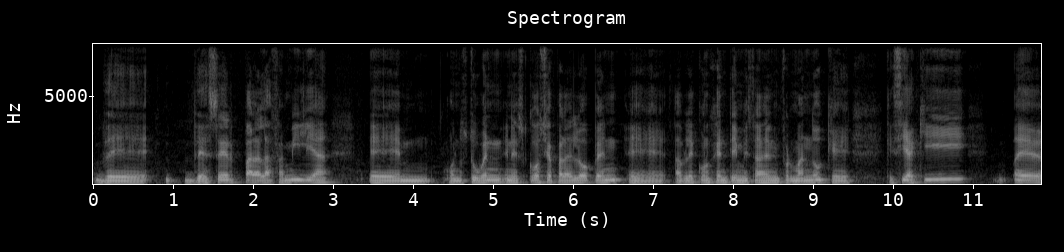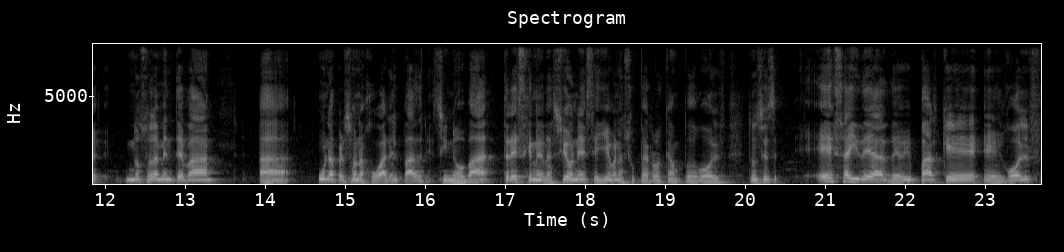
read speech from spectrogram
de, ser para la familia. Em, cuando estuve en, Escocia para el Open, eh, hablé con gente y me estaban informando que, que sí, aquí eh, no solamente va a una persona a jugar, el padre, sino va tres generaciones, se llevan a su perro al campo de golf. Entonces, esa idea de parque eh, golf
